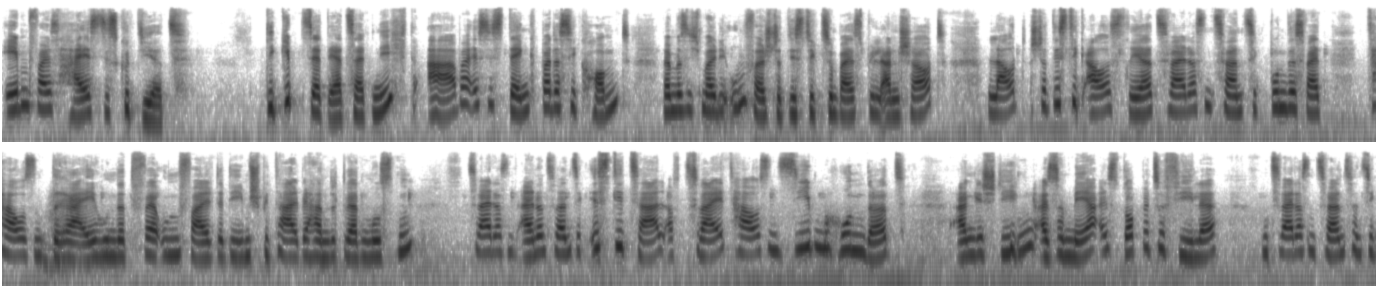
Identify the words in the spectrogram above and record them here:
Ebenfalls heiß diskutiert. Die gibt es ja derzeit nicht, aber es ist denkbar, dass sie kommt, wenn man sich mal die Unfallstatistik zum Beispiel anschaut. Laut Statistik Austria 2020 bundesweit 1300 Verunfallte, die im Spital behandelt werden mussten. 2021 ist die Zahl auf 2700 angestiegen, also mehr als doppelt so viele. Und 2022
